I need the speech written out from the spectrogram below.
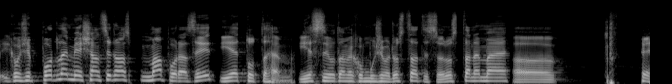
jakože podle mě šanci do nás má porazit, je Tottenham. Jestli ho tam jako můžeme dostat, jestli ho dostaneme, uh,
